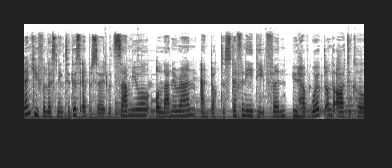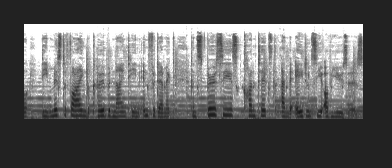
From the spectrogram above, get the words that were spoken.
Thank you for listening to this episode with Samuel Olaniran and Dr. Stephanie Diepeveen, who have worked on the article Demystifying the COVID 19 Infodemic Conspiracies, Context, and the Agency of Users.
